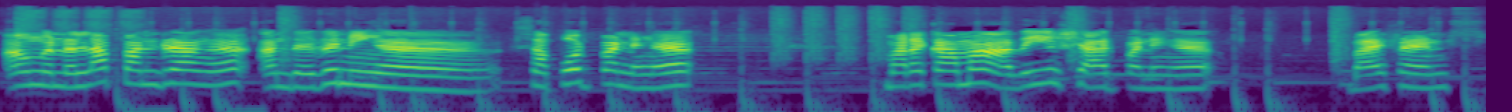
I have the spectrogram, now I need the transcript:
அவங்க நல்லா பண்ணுறாங்க அந்த இதை நீங்கள் சப்போர்ட் பண்ணுங்கள் மறக்காமல் அதையும் ஷேர் பண்ணுங்கள் பாய் ஃப்ரெண்ட்ஸ்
